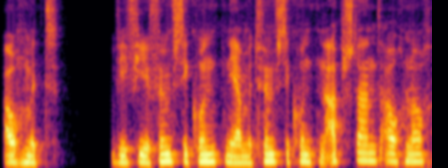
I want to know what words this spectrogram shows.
auch mit wie viel, fünf Sekunden, ja, mit fünf Sekunden Abstand auch noch,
